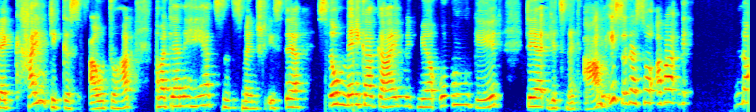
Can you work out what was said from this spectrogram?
der kein dickes Auto hat, aber der ein Herzensmensch ist, der so mega geil mit mir umgeht, der jetzt nicht arm ist oder so, aber no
